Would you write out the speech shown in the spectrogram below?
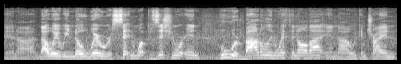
And uh, that way we know where we're sitting, what position we're in, who we're battling with and all that, and uh, we can try and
